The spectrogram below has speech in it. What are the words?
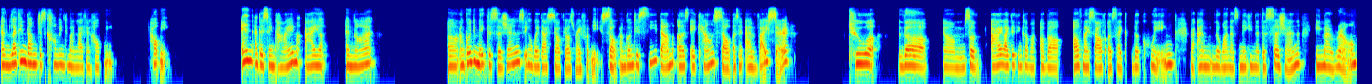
and letting them just come into my life and help me, help me. And at the same time, I am not uh, I'm going to make decisions in a way that still feels right for me. So I'm going to see them as a counsel, as an advisor to the um. So I like to think of about of myself as like the queen, right? I'm the one that's making the decision in my realm,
